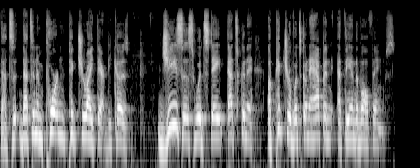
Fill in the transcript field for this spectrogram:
That's, that's an important picture right there because Jesus would state that's going to a picture of what's going to happen at the end of all things.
